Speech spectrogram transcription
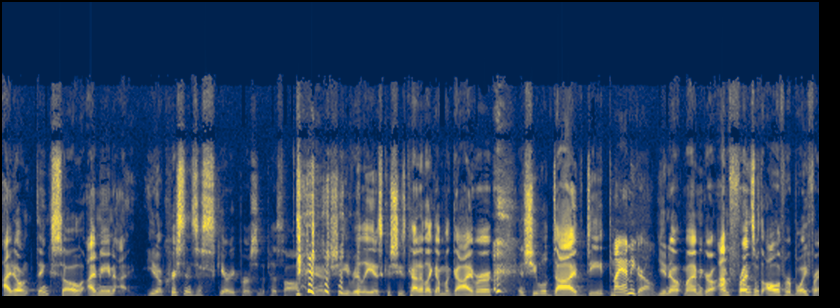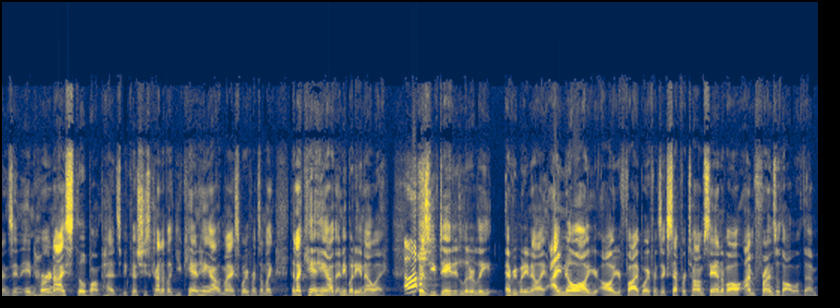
I don't think so. I mean, I, you know, Kristen's a scary person to piss off, man. she really is because she's kind of like a MacGyver and she will dive deep. Miami girl. You know, Miami girl. I'm friends with all of her boyfriends, and, and her and I still bump heads because she's kind of like, you can't hang out with my ex boyfriends. I'm like, then I can't hang out with anybody in LA Oh. because you've dated literally everybody in LA. I know all your all your five boyfriends except for Tom Sandoval. I'm friends with all of them.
